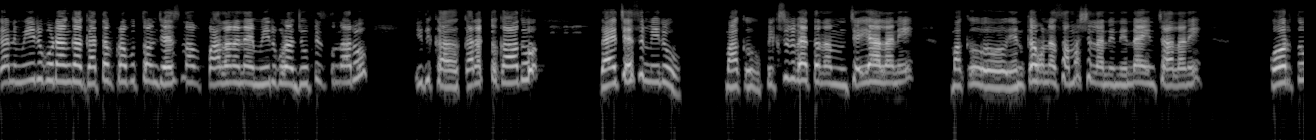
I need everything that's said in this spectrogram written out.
కానీ మీరు కూడా గతం ప్రభుత్వం చేసిన పాలననే మీరు కూడా చూపిస్తున్నారు. ఇది క- కరెక్ట్ కాదు. దయచేసి మీరు మాకు ఫిక్స్డ్ వేతనం చేయాలని మాకు వెనుక ఉన్న సమస్యలని నిర్ణయించాలని కోరుతూ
